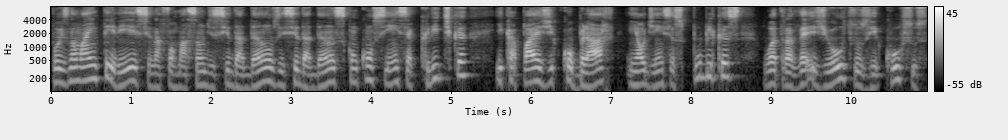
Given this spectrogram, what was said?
pois não há interesse na formação de cidadãos e cidadãs com consciência crítica e capaz de cobrar em audiências públicas ou através de outros recursos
